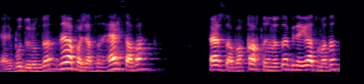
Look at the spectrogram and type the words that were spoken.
Yani bu durumda ne yapacaksın? Her sabah her sabah kalktığınızda bir de yatmadan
